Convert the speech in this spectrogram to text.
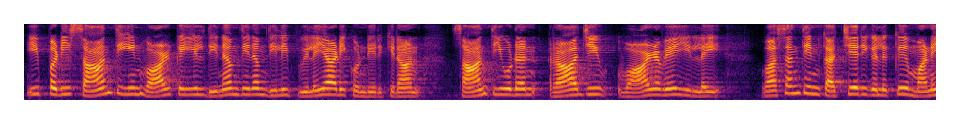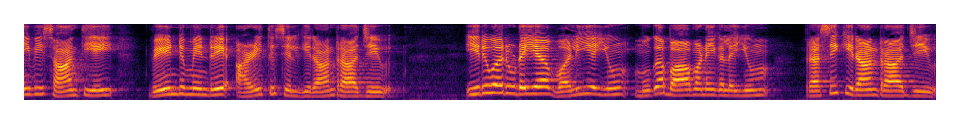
இப்படி சாந்தியின் வாழ்க்கையில் தினம் தினம் திலீப் விளையாடி கொண்டிருக்கிறான். சாந்தியுடன் ராஜீவ் வாழவே இல்லை. வசந்தின் கச்சேரிகளுக்கு மனைவி சாந்தியை வேண்டுமென்றே அழைத்து செல்கிறான் ராஜீவ். இருவருடைய வழியையும் முகபாவனைகளையும் ரசிக்கிறான் ராஜீவ்.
